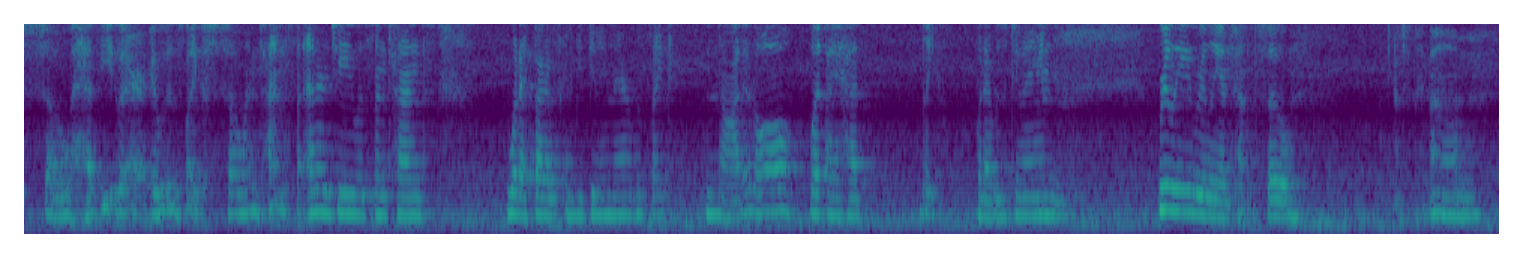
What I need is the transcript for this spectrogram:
so heavy there. It was like so intense. The energy was intense. What I thought I was going to be doing there was like not at all what I had, like what I was doing, and really, really intense. So, um,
